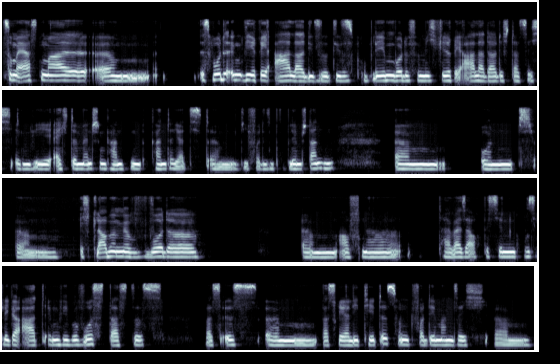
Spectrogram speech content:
zum ersten Mal ähm, es wurde irgendwie realer. Diese, dieses Problem wurde für mich viel realer, dadurch, dass ich irgendwie echte Menschen kannten, kannte jetzt, ähm, die vor diesem Problem standen. Ähm, und ähm, ich glaube, mir wurde ähm, auf eine teilweise auch ein bisschen gruselige Art irgendwie bewusst, dass das was ist, ähm, was Realität ist und vor dem man sich ähm,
